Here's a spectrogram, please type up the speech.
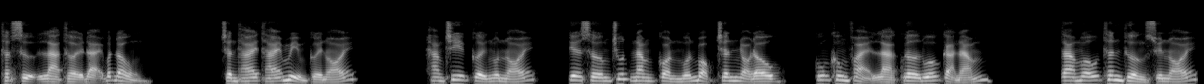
thật sự là thời đại bất đồng. Trần Thái Thái mỉm cười nói. Hàm chi cười ngôn nói, kia sớm chút năm còn muốn bọc chân nhỏ đâu, cũng không phải là cơ đũa cả nắm. Ta mẫu thân thường xuyên nói,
